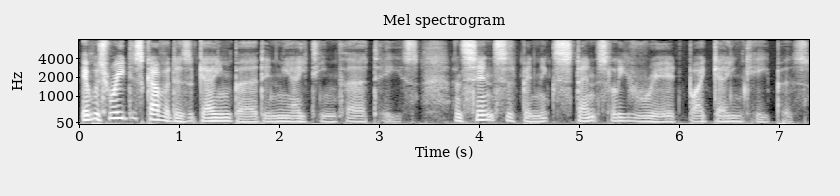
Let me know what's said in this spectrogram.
It was rediscovered as a game bird in the 1830s and since has been extensively reared by gamekeepers.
